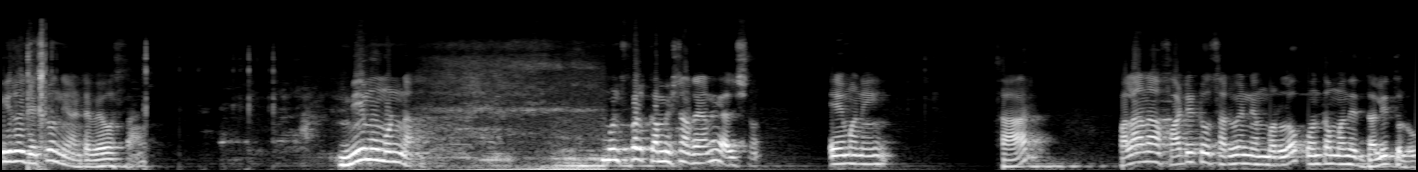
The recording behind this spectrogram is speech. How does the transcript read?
ఈరోజు ఎట్లుంది అంటే వ్యవస్థ? మేము మొన్న మున్సిపల్ కమిషనర్ గారిని కలిసినాం. ఏమని? సార్ ఫలానా ఫార్టీ టూ సర్వే నెంబర్లో కొంతమంది దళితులు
